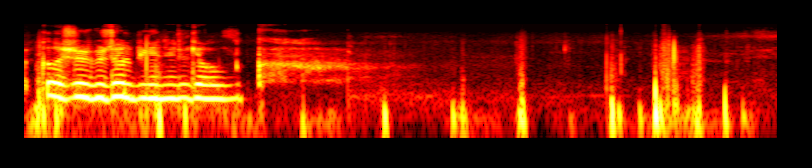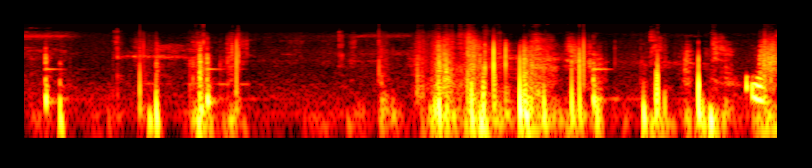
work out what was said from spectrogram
Arkadaşlar güzel bir yenilgi aldık. Of.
